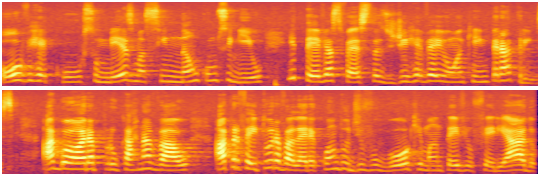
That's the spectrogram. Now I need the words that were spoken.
houve recurso, mesmo assim não conseguiu e teve as festas de Réveillon aqui em Imperatriz. Agora, para o Carnaval, a Prefeitura, Valéria, quando divulgou que manteve o feriado,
